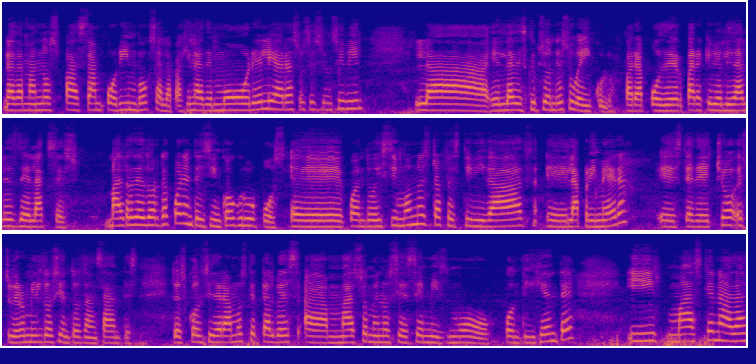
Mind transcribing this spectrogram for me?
nada más nos pasan por inbox a la página de Moreliar Asociación Civil la, la descripción de su vehículo para poder, para que Vialidad les dé el acceso alrededor de 45 grupos. Eh, cuando hicimos nuestra festividad, eh, la primera, Este, de hecho, estuvieron 1.200 danzantes. Entonces, consideramos que tal vez a más o menos ese mismo contingente y más que nada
